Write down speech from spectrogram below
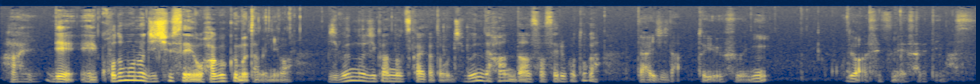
はい、で、えー、子どもの自主性を育むためには自分の時間の使い方を自分で判断させることが大事だというふうにここでは説明されています。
